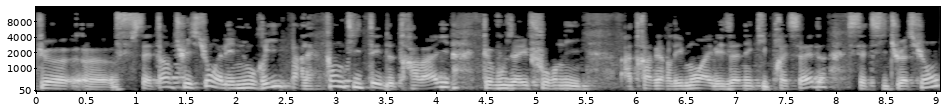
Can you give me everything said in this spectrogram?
que cette intuition, elle est nourrie par la quantité de travail que vous avez fourni à travers les mois et les années qui précèdent cette situation.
